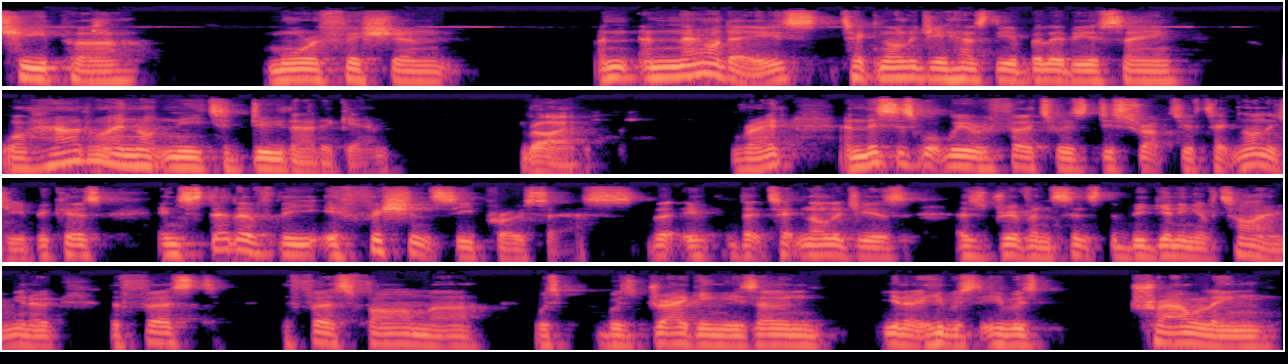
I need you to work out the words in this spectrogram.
cheaper, more efficient. And, and nowadays, technology has the ability of saying, well, how do I not need to do that again? Right. Right. And this is what we refer to as disruptive technology because instead of the efficiency process that, that technology has, has driven since the beginning of time, you know, the first, the first farmer was, was dragging his own, you know, he was, he was troweling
